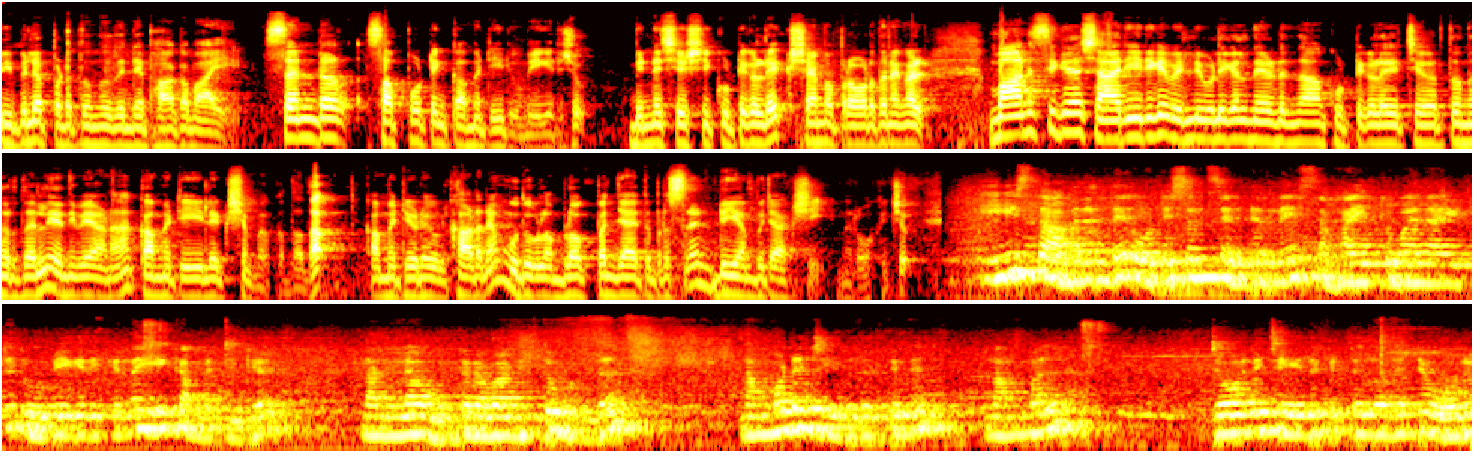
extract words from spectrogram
വിപുലപ്പെടുത്തുന്നതിന്റെ ഭാഗമായി സെന്റർ സപ്പോർട്ടിംഗ് കമ്മിറ്റി രൂപീകരിച്ചു. ഭിന്നശേഷി കുട്ടികളുടെ ക്ഷേമ പ്രവർത്തനങ്ങൾ മാനസിക ശാരീരിക വെല്ലുവിളികൾ നേരിടുന്ന കുട്ടികളെ ചേർത്ത് നിർത്തൽ എന്നിവയാണ് കമ്മിറ്റി ലക്ഷ്യം വെക്കുന്നത്. കമ്മിറ്റിയുടെ ഉദ്ഘാടനം Muthukulam block panchayat president D Ambujakshi നിർവഹിച്ചു. ഈ സ്ഥാപനത്തെ ഓട്ടിസം സെന്ററിനെ സഹായിക്കുവാനായിട്ട് രൂപീകരിക്കുന്ന ഈ കമ്മിറ്റിക്ക് നല്ല ഉത്തരവാദിത്വമുണ്ട്. നമ്മുടെ ജീവിതത്തിൽ നമ്മൾ ജോലി ചെയ്ത് കിട്ടുന്നതിന്റെ ഓരോ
